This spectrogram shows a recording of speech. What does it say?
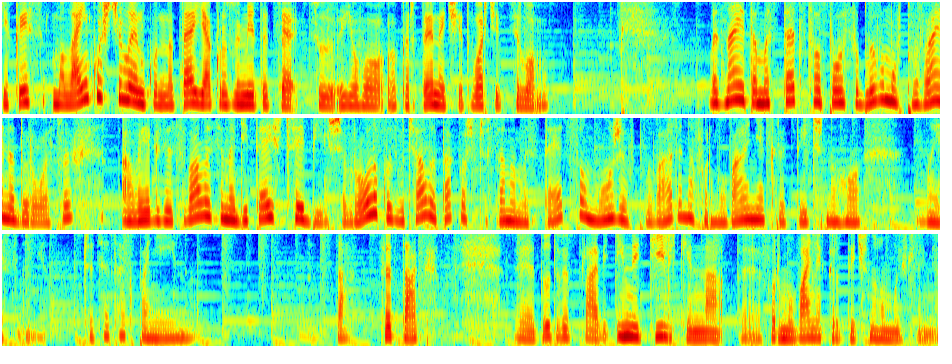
якусь маленьку щілинку на те, як розуміти це, цю його картини чи творчість в цілому. Ви знаєте, мистецтво по-особливому впливає на дорослих, але як з'ясувалося, на дітей ще більше. В ролику звучало також, що саме мистецтво може впливати на формування критичного мислення. Чи це так, пані Інно? Так, це так. Е, тут ви праві. І не тільки на е, формування критичного мислення.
